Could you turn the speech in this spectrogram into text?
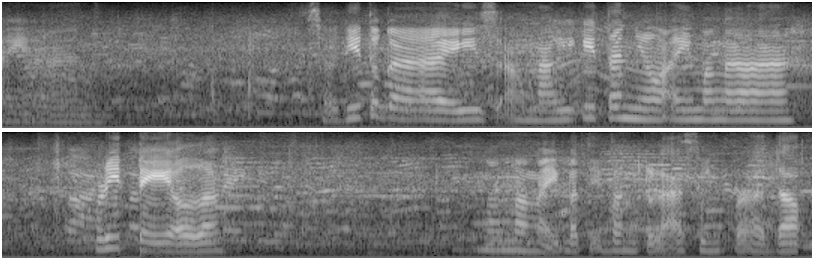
Ayan. So, dito guys, ang makikita nyo ay mga retail ng mga iba't ibang klaseng product.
